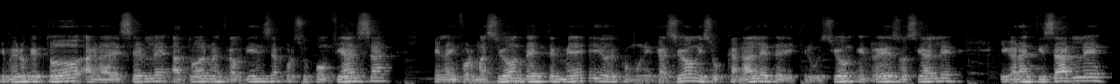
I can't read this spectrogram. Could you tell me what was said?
Primero que todo, agradecerle a toda nuestra audiencia por su confianza en la información de este medio de comunicación y sus canales de distribución en redes sociales y garantizarle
